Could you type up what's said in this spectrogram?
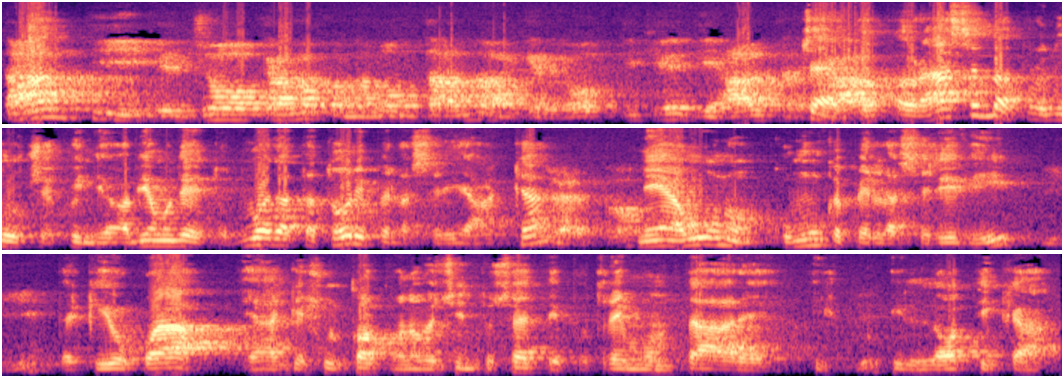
Tanti giocano con montando anche le ottiche di altre Certo, case. allora Hasselblad produce, quindi abbiamo detto, due adattatori per la serie H, Certo. ne ha uno comunque per la serie V, Sì. perché io qua e anche sul corpo 907 potrei montare l'ottica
